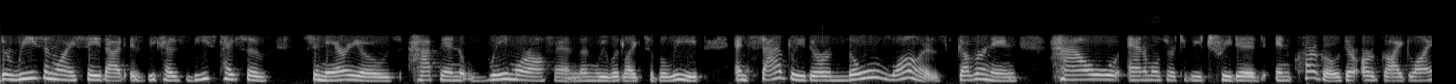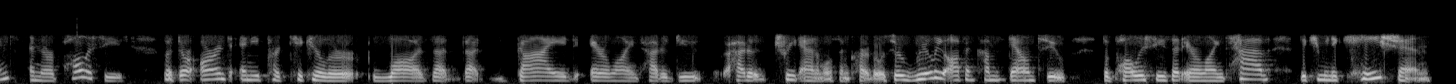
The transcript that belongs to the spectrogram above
the reason why I say that is because these types of scenarios happen way more often than we would like to believe. And sadly, there are no laws governing how animals are to be treated in cargo. There are guidelines and there are policies, but there aren't any particular laws that, that guide airlines how to do how to treat animals in cargo. So it really often comes down to the policies that airlines have, the communication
